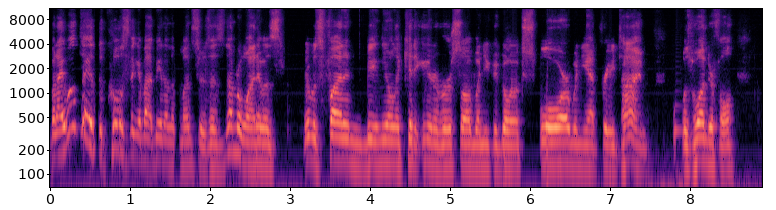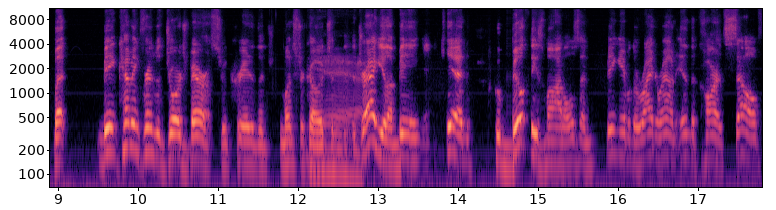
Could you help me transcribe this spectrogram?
but I will tell you the coolest thing about being on the Munsters is number one, it was it was fun and being the only kid at Universal when you could go explore when you had free time was wonderful But becoming friends with George Barris, who created the Munster Coach yeah. and the Dragula, being a kid who built these models and being able to ride around in the car itself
